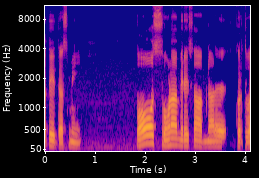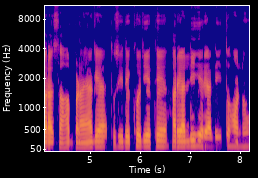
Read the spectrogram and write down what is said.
ਅਤੇ ਦਸਵੀਂ। ਬਹੁਤ ਸੋਹਣਾ ਮੇਰੇ ਹਿਸਾਬ ਨਾਲ ਗੁਰਦੁਆਰਾ ਸਾਹਿਬ ਬਣਾਇਆ ਗਿਆ। ਤੁਸੀਂ ਦੇਖੋ ਜੀ, ਇੱਥੇ ਹਰਿਆਲੀ ਹੀ ਹਰਿਆਲੀ ਤੁਹਾਨੂੰ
